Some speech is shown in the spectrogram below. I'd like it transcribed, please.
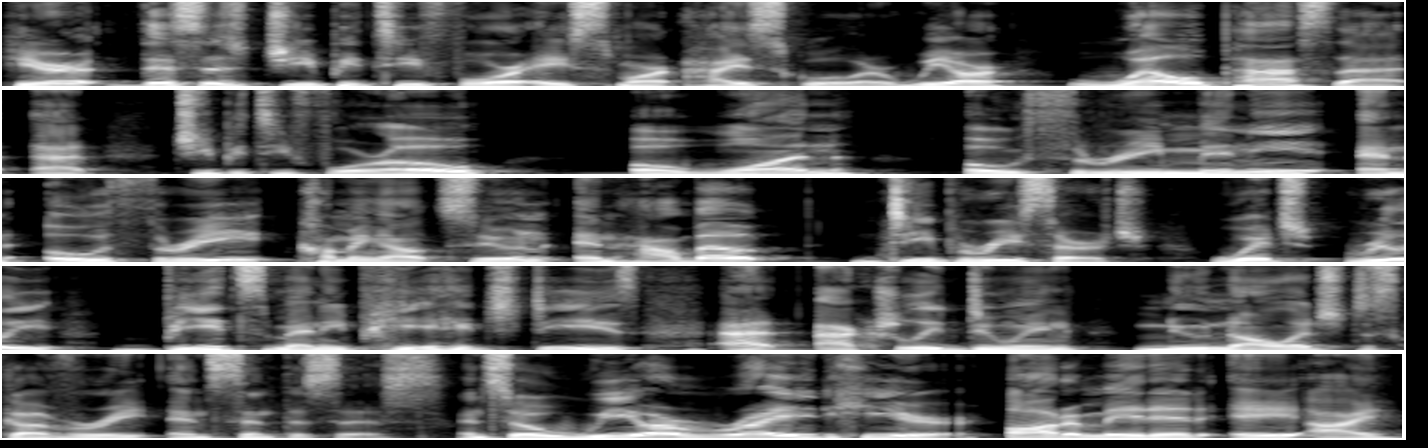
Here, this is GPT-4, a smart high schooler. We are well past that at GPT-4o, O1, O3 mini, and O3 coming out soon. And how about deep research, which really beats many PhDs at actually doing new knowledge discovery and synthesis. And so we are right here, automated AI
